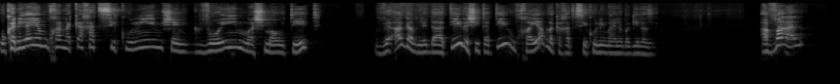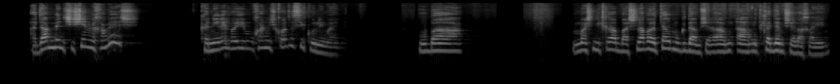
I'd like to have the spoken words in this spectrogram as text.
הוא כנראה יהיה מוכן לקחת סיכונים שהם גבוהים משמעותית, ואגב, לדעתי, לשיטתי, הוא חייב לקחת את הסיכונים האלה בגיל הזה. אבל אדם בן 65 כנראה לא יהיה מוכן לשקול את הסיכונים האלה. הוא ב... מה שנקרא בשלב היותר מוקדם של המתקדם של החיים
